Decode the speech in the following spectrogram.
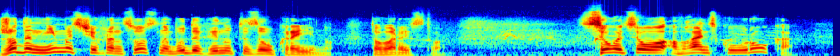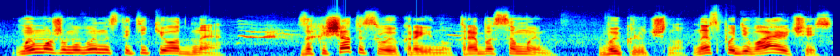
Жоден німець чи француз не буде гинути за Україну, товариство. З цього цього афганського урока ми можемо винести тільки одне: захищати свою країну треба самим, виключно, не сподіваючись,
